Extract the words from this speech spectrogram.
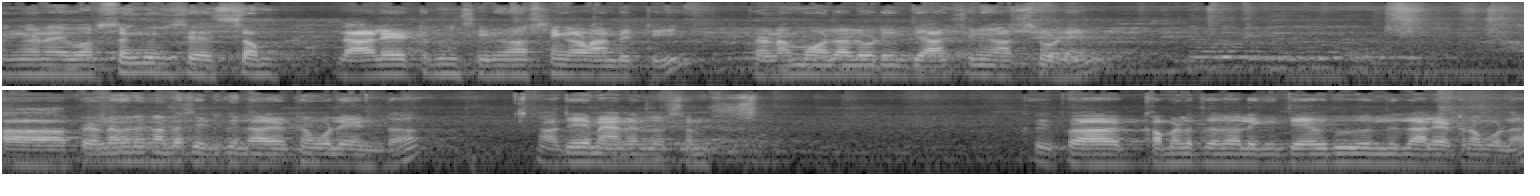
അങ്ങനെ വർഷങ്ങൾക്ക് ശേഷം ലാലേട്ടനും ശ്രീനിവാസനും കാണാൻ പറ്റി. പ്രണവ് മോഹൻലാലോടെയും ധ്യാൻ ശ്രീനിവാസനോടെയും പ്രണവിനെ കണ്ട ശരിക്കും ലാലേട്ടൻ പോലെയുണ്ട്. അതേ മാനറിസംസ് ഇപ്പോൾ കമലത്തിൽ അല്ലെങ്കിൽ ദേവദൂതനിൽ ലാലേട്ടനെ പോലെ.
